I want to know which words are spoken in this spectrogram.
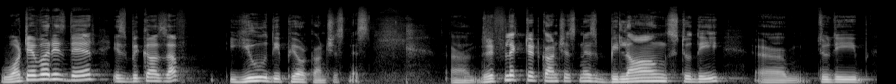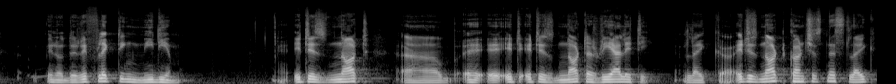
Whatever is there is because of you, the pure consciousness. Uh, reflected consciousness belongs to the um, to the you know the reflecting medium. It is not uh, it, it is not a reality like uh, it is not consciousness like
